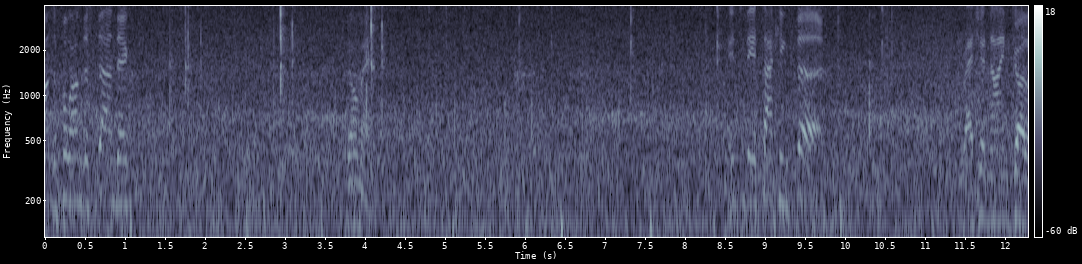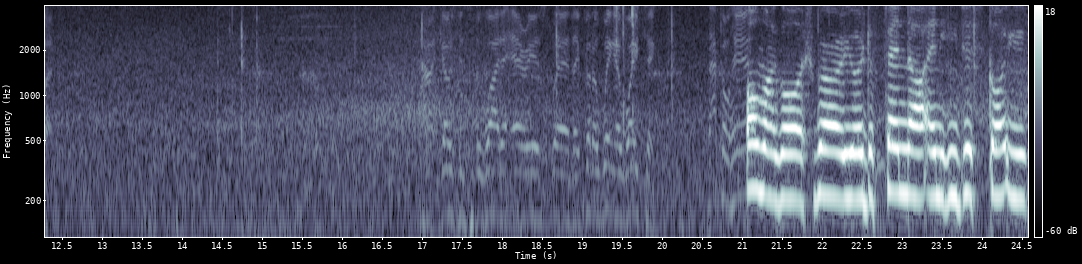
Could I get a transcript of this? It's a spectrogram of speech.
Wonderful understanding. Gomez. Into the attacking third. Raja Golan. Now it goes into the wider areas where they've got a winger waiting. Oh my gosh, bro, you're a defender and he just got you.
